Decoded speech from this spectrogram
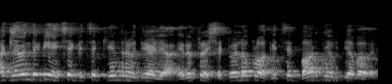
At 11.30, I checked, it said Kendra Vidyalaya. I refreshed. At 12 o'clock, it said Bharatiya Vidya Bhavan.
